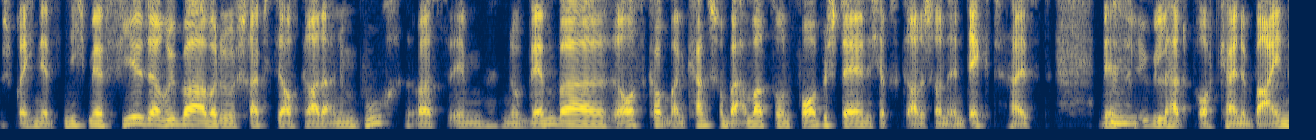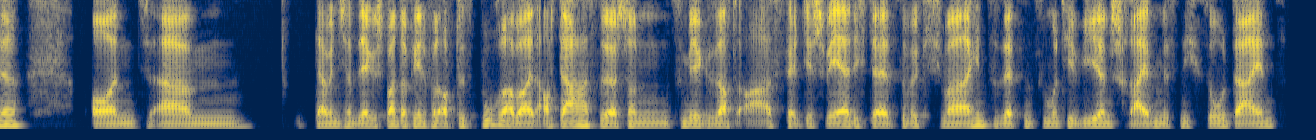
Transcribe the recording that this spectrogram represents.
sprechen jetzt nicht mehr viel darüber, aber du schreibst ja auch gerade an einem Buch, was im November rauskommt. Man kann es schon bei Amazon vorbestellen. Ich habe es gerade schon entdeckt. Heißt, wer mhm. Flügel hat, braucht keine Beine. Und ähm, da bin ich schon sehr gespannt auf jeden Fall auf das Buch, aber auch da hast du ja schon zu mir gesagt, oh, es fällt dir schwer, dich da jetzt wirklich mal hinzusetzen, zu motivieren. Schreiben ist nicht so deins.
